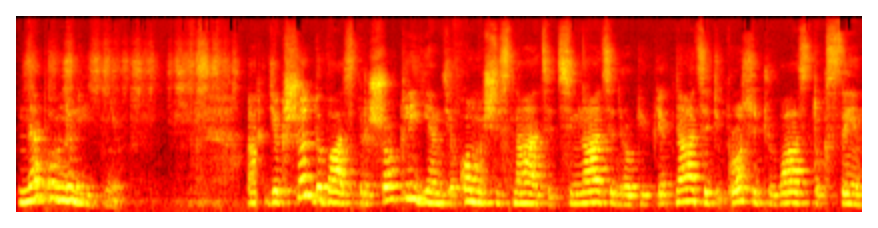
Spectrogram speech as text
неповнолітніх. Якщо до вас прийшов клієнт, якому 16, 17 років, 15 і просить у вас токсин,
